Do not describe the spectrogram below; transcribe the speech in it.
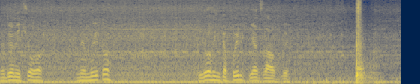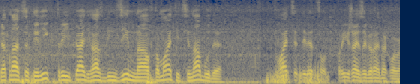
Ніде нічого не мито. Легенька пиль, як завжди. 15 рік, 3,5 газ бензин на автоматі. Ціна буде 20 900. Приїжджай, забирай дракона.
